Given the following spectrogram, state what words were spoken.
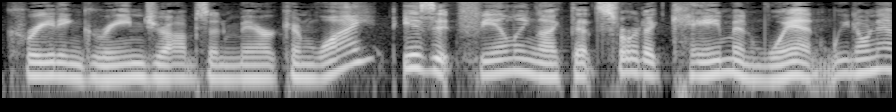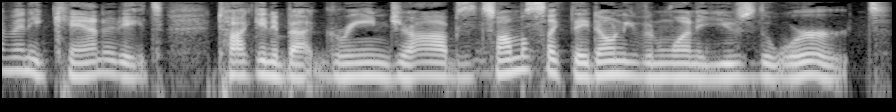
creating green jobs in America? And why is it feeling like that sort of came and went? We don't have any candidates talking about green jobs. It's almost like they don't even want to use the words.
